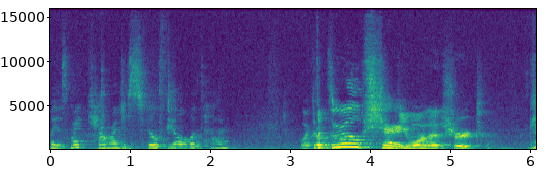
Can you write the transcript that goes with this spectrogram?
Wait, is my camera just filthy all the time? I like The how it's- Groove shirt. Do you want a shirt? Okay.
